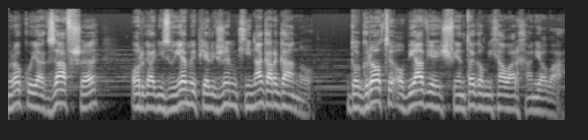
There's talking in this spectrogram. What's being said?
roku, jak zawsze, organizujemy pielgrzymki na Gargano do groty objawień świętego Michała Archanioła.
